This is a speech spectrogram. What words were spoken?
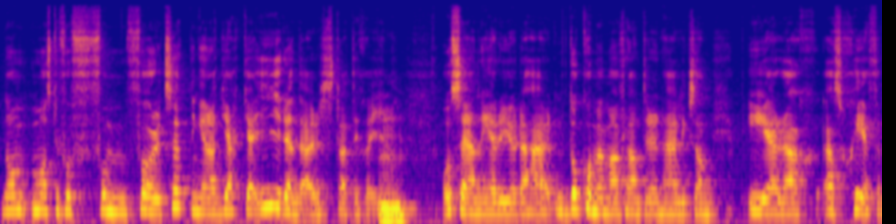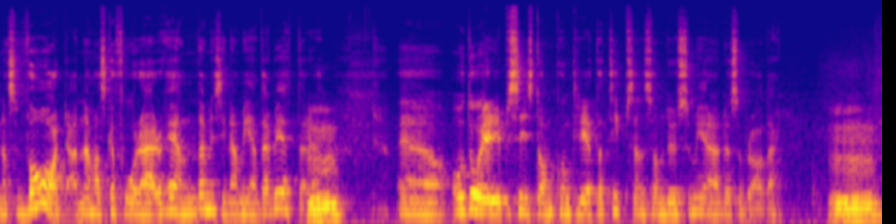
de måste få, få förutsättningar att jacka i den där strategin. Mm. Och sen är det ju det här, då kommer man fram till den här liksom era, alltså chefernas vardag, när man ska få det här att hända med sina medarbetare. Mm. Eh, och då är det ju precis de konkreta tipsen som du summerade så bra där. Mm.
